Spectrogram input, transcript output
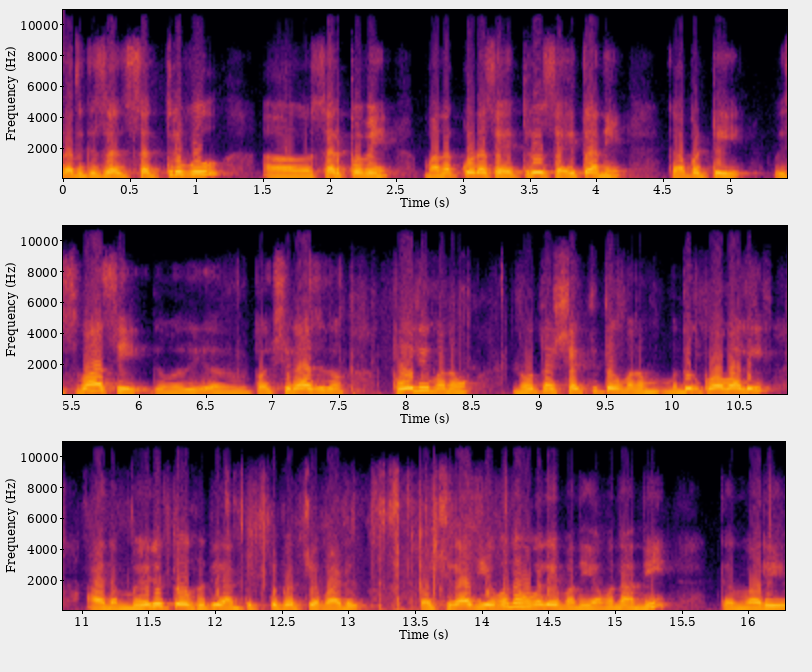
తనకి శత్రువు సర్పమే. మనకు కూడా శత్రువు సైతాని. కాబట్టి విశ్వాసి పక్షిరాజును పోలి మనం నూతన శక్తితో మనం ముందుకు పోవాలి. ఆయన మేలుతో హృదయాన్ని తృప్తిపరిచేవాడు. పక్షిరాజు యవనం వలె మన యవనాన్ని మరి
